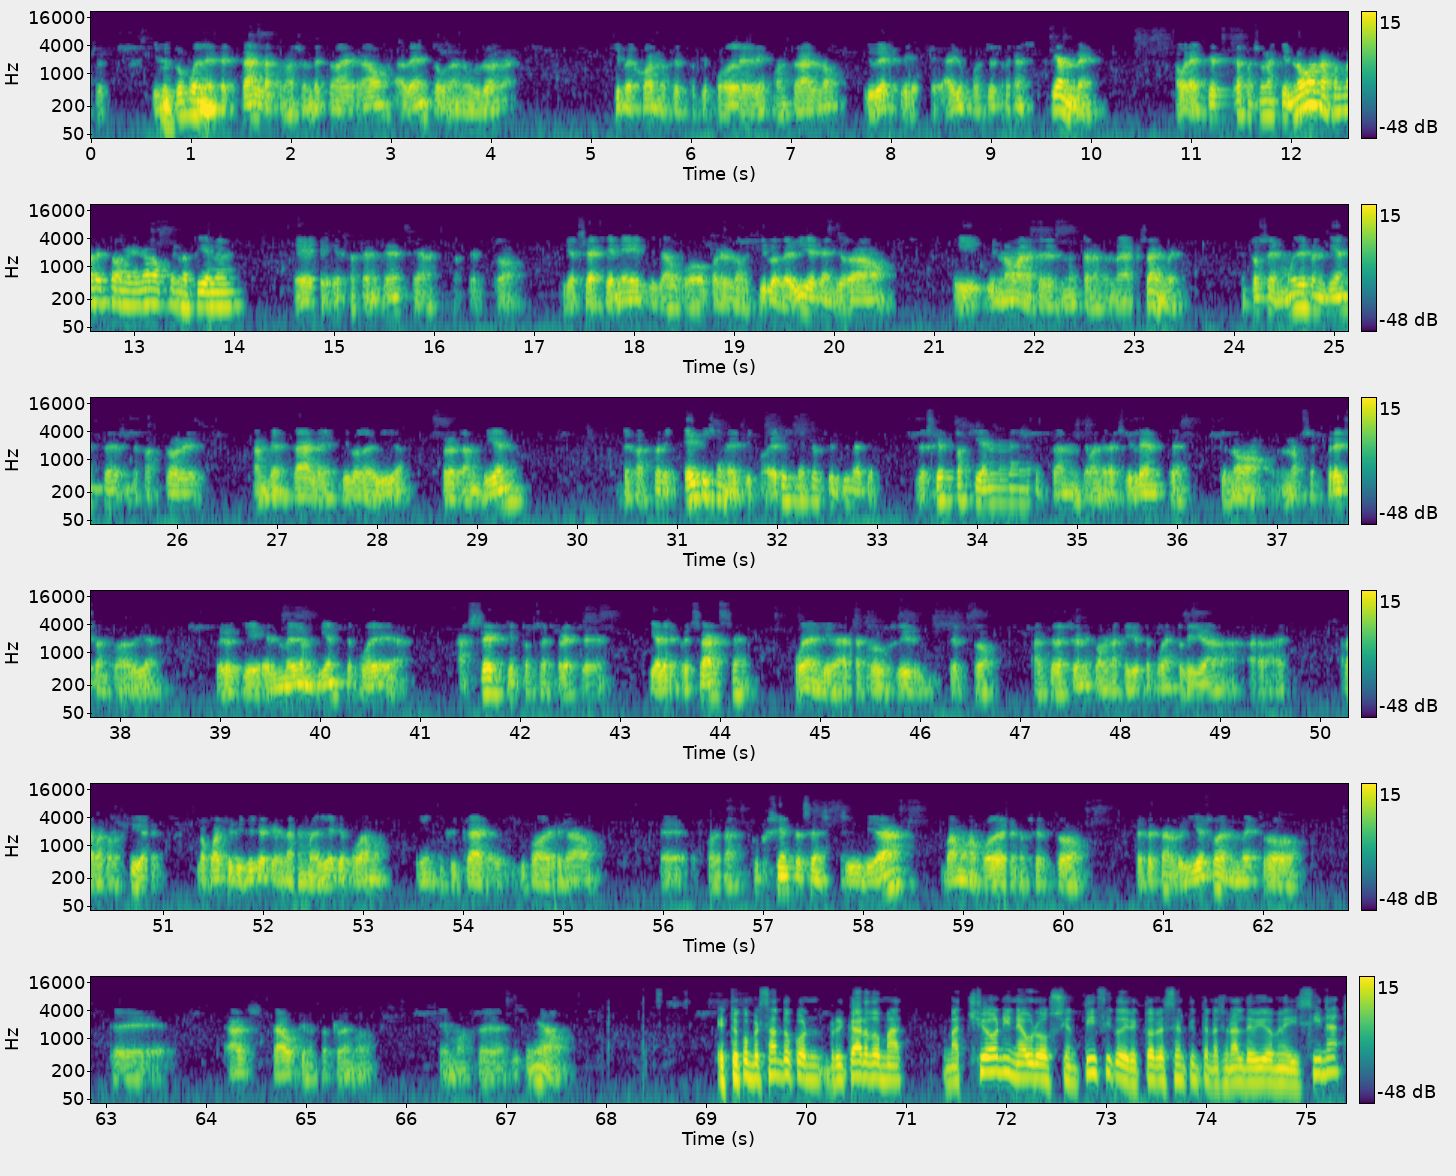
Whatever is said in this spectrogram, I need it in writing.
Y si tú puedes detectar la formación de estos agregados adentro de una neurona, qué mejor, ¿no es cierto?, que poder encontrarlo y ver que hay un proceso que se extiende. Ahora, hay ciertas personas que no van a formar estos agregados que no tienen eh, esa tendencia, ¿no es cierto?, ya sea genética o por los estilos de vida que han llevado, y, no van a tener nunca la enfermedad de Alzheimer. Entonces es muy dependiente de factores ambientales, estilos de vida, pero también de factores epigenéticos. Epigenéticos significa que de ciertos genes que están de manera silente, que no, no se expresan todavía, pero que el medio ambiente puede hacer que esto se exprese. Y al expresarse, pueden llegar a producir ciertas alteraciones como las que yo te cuento que llegan a, la patología, lo cual significa que en la medida que podamos identificar este tipo de agregados, eh, con la suficiente sensibilidad, vamos a poder, ¿no es cierto?, detectarlo. Y eso es el método de que nosotros hemos, eh, diseñado. Estoy conversando con Ricardo Maccioni, neurocientífico, director del Centro Internacional de Biomedicina,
